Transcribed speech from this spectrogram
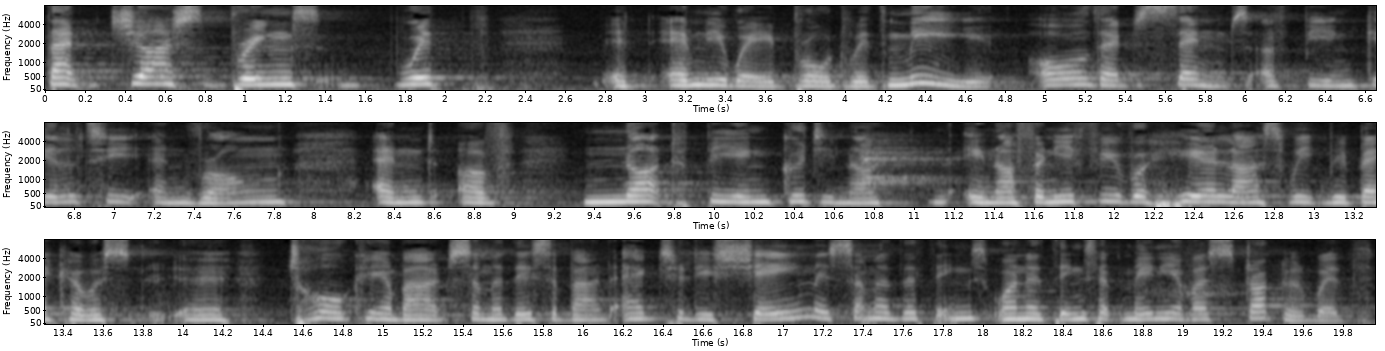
That just brings with it, anyway, brought with me all that sense of being guilty and wrong and of not being good enough. enough. And if you were here last week, Rebecca was uh, talking about some of this about actually shame is some of the things, one of the things that many of us struggle with.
